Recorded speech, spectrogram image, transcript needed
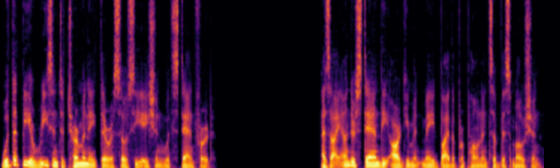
Would that be a reason to terminate their association with Stanford? As I understand the argument made by the proponents of this motion,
